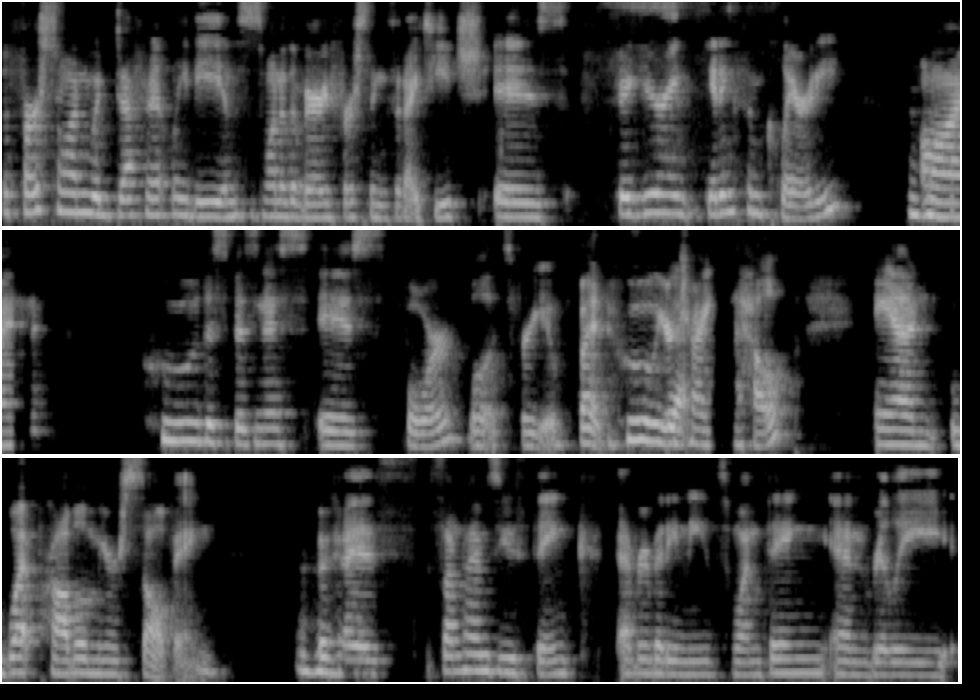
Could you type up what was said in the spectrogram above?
the first one would definitely be and this is one of the very first things that i teach is figuring getting some clarity mm-hmm. on who this business is for well it's for you but who you're yeah. trying to help and what problem you're solving mm-hmm. because sometimes you think everybody needs one thing and really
